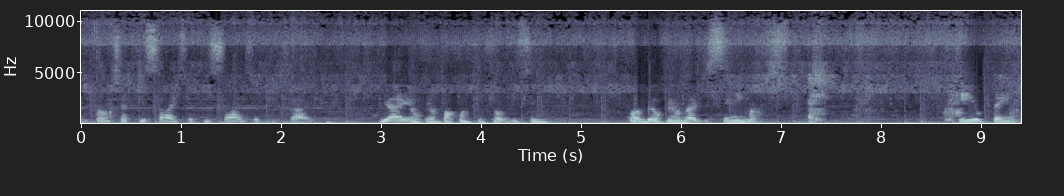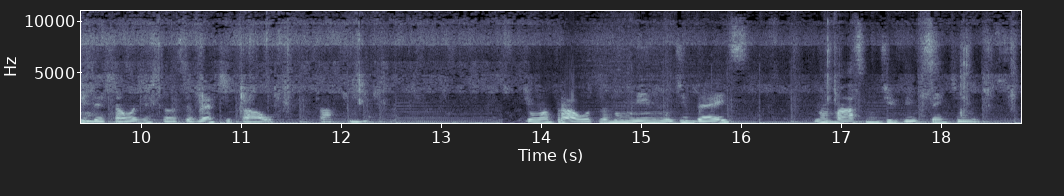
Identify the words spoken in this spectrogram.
Então isso aqui sai, isso aqui sai, isso aqui sai. E aí eu venho para a construção de cima. Quando eu venho na de cima, eu tenho que deixar uma distância vertical aqui de uma para outra no mínimo de 10, no máximo de 20 centímetros.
